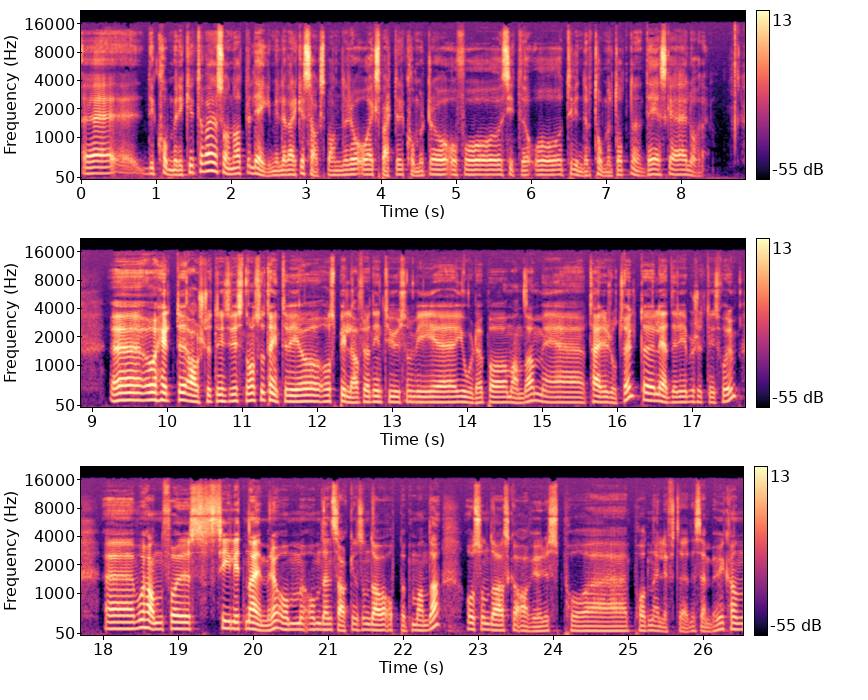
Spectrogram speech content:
det kommer ikke til å være sånn at Legemiddelverket, saksbehandlere og eksperter kommer til å, å få sitte og tvinne tommeltottene. Det skal jeg love deg. Uh, og helt uh, avslutningsvis nå så tenkte vi å, å, spille av fra et intervju som vi uh, gjorde på mandag med Terje Rotfeldt, leder i Beslutningsforum, hvor han får si litt nærmere om, om, den saken som da var oppe på mandag, og som da skal avgjøres på, på den 11. desember. Vi kan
